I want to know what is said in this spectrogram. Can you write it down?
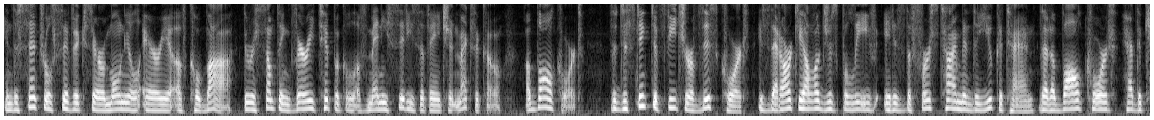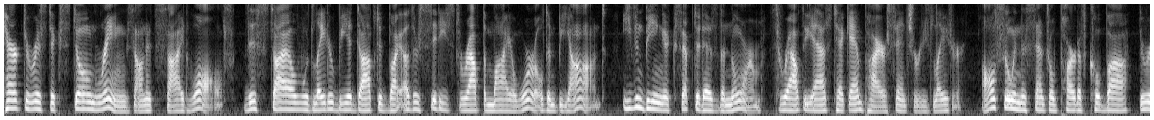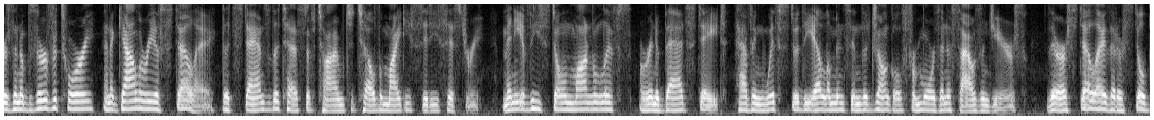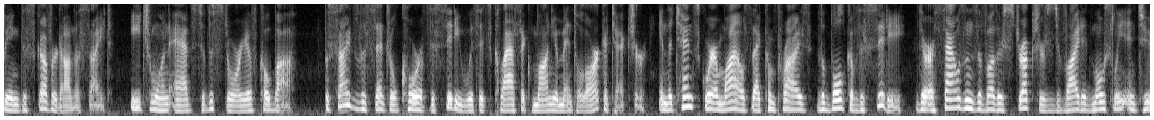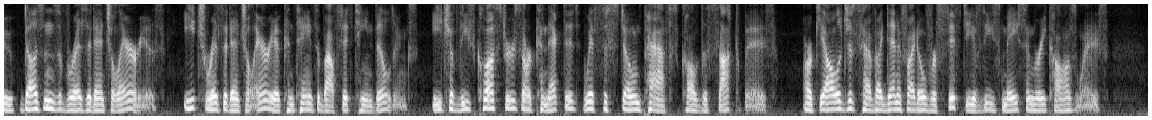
In the central civic ceremonial area of Coba, there is something very typical of many cities of ancient Mexico a ball court. The distinctive feature of this court is that archaeologists believe it is the first time in the Yucatan that a ball court had the characteristic stone rings on its side walls. This style would later be adopted by other cities throughout the Maya world and beyond even being accepted as the norm throughout the Aztec Empire centuries later. Also, in the central part of Coba, there is an observatory and a gallery of stelae that stands the test of time to tell the mighty city's history. Many of these stone monoliths are in a bad state, having withstood the elements in the jungle for more than a thousand years. There are stelae that are still being discovered on the site. Each one adds to the story of Coba. Besides the central core of the city with its classic monumental architecture, in the 10 square miles that comprise the bulk of the city, there are thousands of other structures divided mostly into dozens of residential areas. Each residential area contains about 15 buildings. Each of these clusters are connected with the stone paths called the sacbes. Archaeologists have identified over 50 of these masonry causeways.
